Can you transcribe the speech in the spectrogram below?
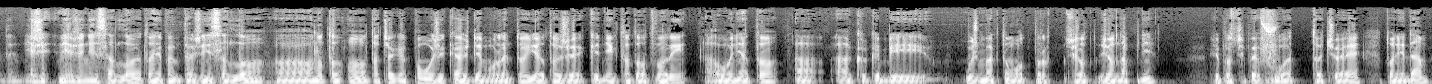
nie, že, nie, že nesadlo, ja to nepoviem tak, že nesadlo. Uh, ono, to, ono tá čaga pomôže každému, len tu ide o to, že keď niekto to otvorí a vonia to a, a ako keby už má k tomu odpor, že ho, že ho napne, že proste povie, fú, a to čo je, to nedám,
